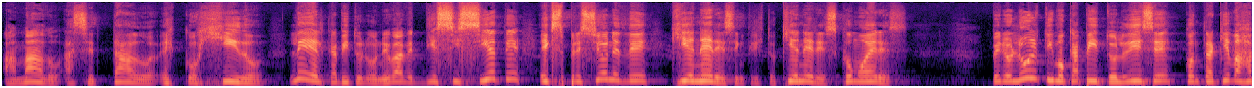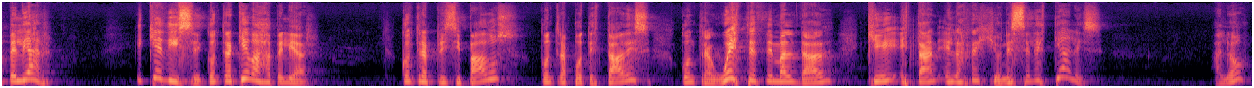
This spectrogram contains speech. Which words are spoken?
amado, aceptado, escogido, Lee el capítulo 1 y va a haber 17 expresiones de quién eres en Cristo, quién eres, cómo eres. Pero el último capítulo dice, ¿contra qué vas a pelear? ¿Y qué dice? ¿Contra qué vas a pelear? ¿Contra principados? ¿Contra potestades? ¿Contra huestes de maldad que están en las regiones celestiales? ¿Aló?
